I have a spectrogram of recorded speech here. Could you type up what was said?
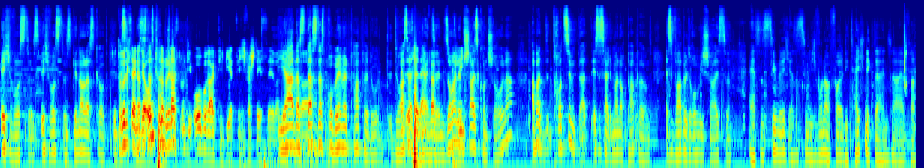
Ich wusste es, ich wusste es. Genau das kommt. Du drückst eine das der unteren Problem- Tasten und die obere aktiviert sich. Ich verstehe es selber. Ja, nicht, das, das ist das Problem mit Pappe. Du, du hast halt, halt keinen Sinn. So es in einem liegt- scheiß Controller, aber trotzdem ist es halt immer noch Pappe und es wabbelt rum wie Scheiße. Es ist ziemlich, es ist ziemlich wundervoll, die Technik dahinter einfach.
